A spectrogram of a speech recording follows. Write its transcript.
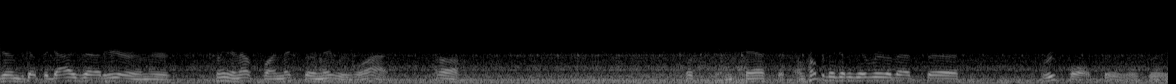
Jones got the guys out here and they're cleaning up our next door neighbor's lot. Oh. Looks fantastic. I'm hoping they're gonna get rid of that uh, roof ball too. We'll see.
